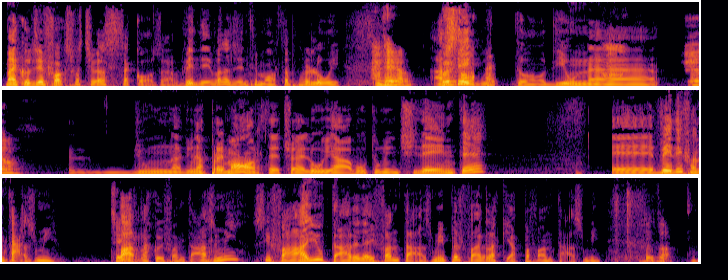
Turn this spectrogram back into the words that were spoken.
Michael J. Fox faceva la stessa cosa, vedeva la gente morta pure lui. È vero. A Questo seguito di un... vero. Di una, di una premorte, cioè lui ha avuto un incidente, e vede i fantasmi, Sì. parla con i fantasmi, si fa aiutare dai fantasmi per fare la chiappa fantasmi. Esatto.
